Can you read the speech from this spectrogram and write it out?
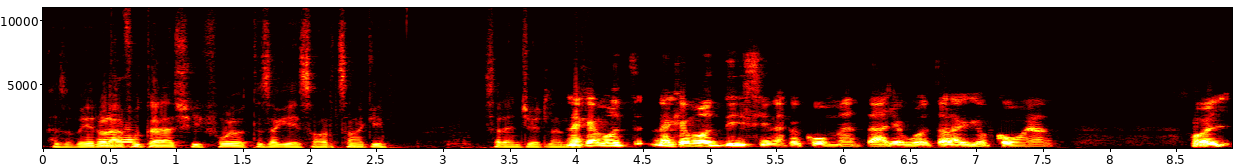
ez a vér aláfutás, így folyott az egész arca neki. Szerencsétlen. Nekem ott, nekem ott DC-nek a kommentárja volt a legjobb komolyan. Hogy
